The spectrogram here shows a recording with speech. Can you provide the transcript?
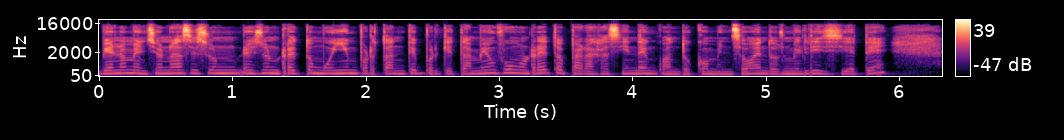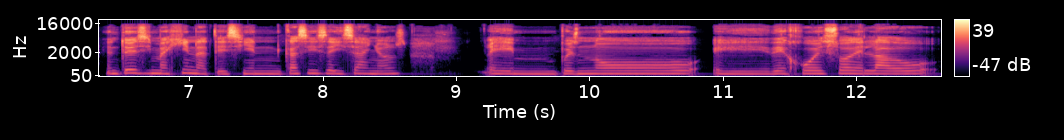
bien lo mencionas, es un, es un reto muy importante porque también fue un reto para Hacienda en cuanto comenzó en 2017. Entonces, imagínate, si en casi seis años em, pues no eh, dejó eso de lado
